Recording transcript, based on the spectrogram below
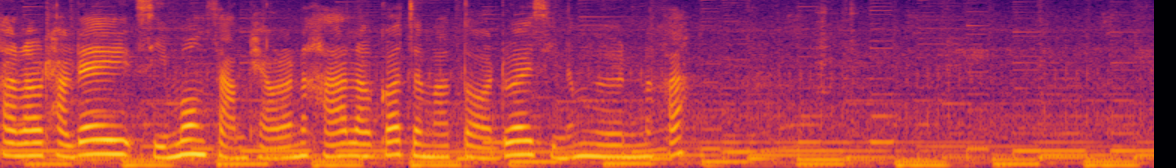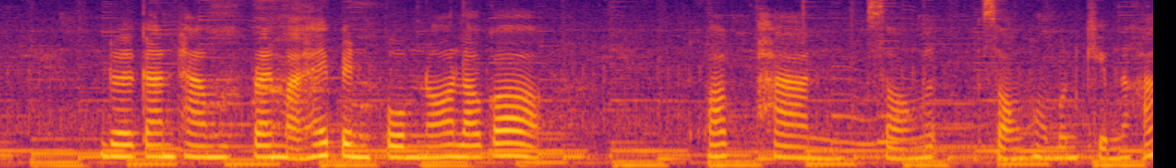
ค่ะเราถักได้สีม่วง 3 แถวแล้วนะคะ เราก็จะมาต่อด้วยสีน้ำเงินนะคะ โดยการทำปลายไหมให้เป็นปมเนาะแล้วก็ควักผ่าน2 2ห่วงบนเข็มนะคะ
